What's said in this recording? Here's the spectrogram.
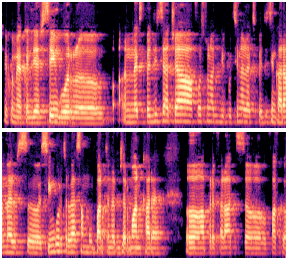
Știi cum e când ești singur? Uh, în expediția aceea a fost una din puținele expediții în care am mers uh, singur. Trebuia să am un partener german care a preferat să facă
